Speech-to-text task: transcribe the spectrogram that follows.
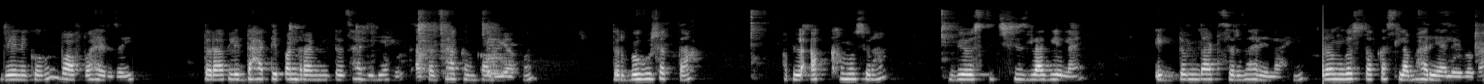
जेणेकरून वाफ बाहेर जाईल. तर आपले दहा ते पंधरा मिनिटं झालेली आहेत. आता झाकण काढूया आपण. तर बघू शकता आपला अख्खा मसूर हा व्यवस्थित शिजला गेलाय. एकदम दाटसर झालेला आहे. रंग सुद्धा कसला भारी आलाय बघा.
